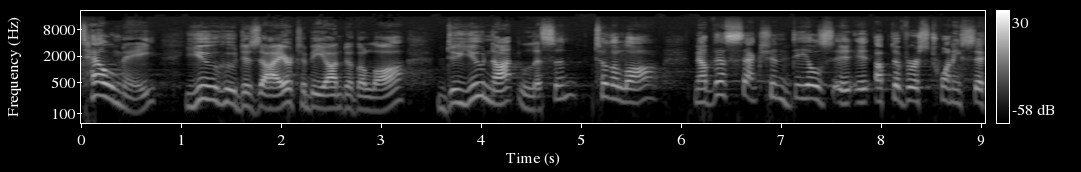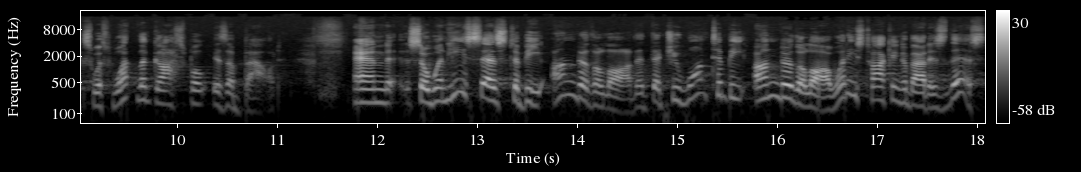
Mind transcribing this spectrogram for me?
Tell me, you who desire to be under the law, do you not listen to the law? Now, this section deals it, it, up to verse 26 with what the gospel is about. And so when he says to be under the law, that, that you want to be under the law, what he's talking about is this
